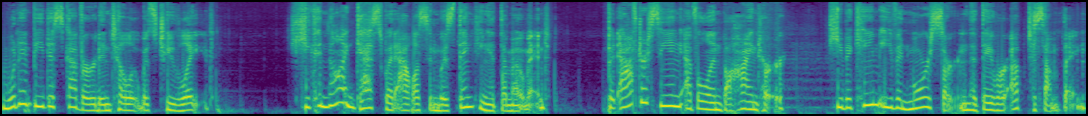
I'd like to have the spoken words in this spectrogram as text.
wouldn't be discovered until it was too late. He could not guess what Allison was thinking at the moment, but after seeing Evelyn behind her, he became even more certain that they were up to something.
